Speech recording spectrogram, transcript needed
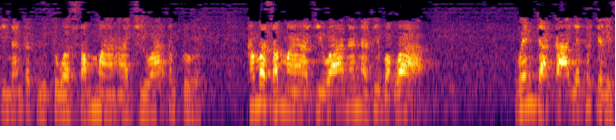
ที่นั้นก็คือตัวสัมมาอาชีวะต้องเกิดคำว่าสัมมาอาชีวะนั้นนะที่บอกว่า เว้นจากกายทุจริต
